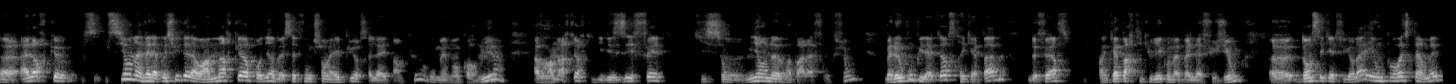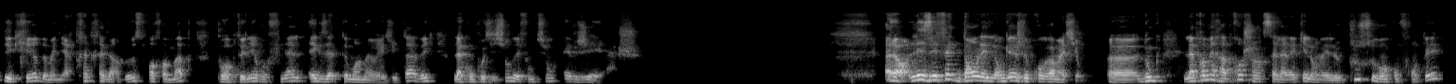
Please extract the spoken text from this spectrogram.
Euh, alors que si on avait la possibilité d'avoir un marqueur pour dire bah, cette fonction-là est pure, celle-là est impure, ou même encore mieux, avoir un marqueur qui dit les effets qui sont mis en œuvre par la fonction, bah, le compilateur serait capable de faire un cas particulier qu'on appelle la fusion euh, dans ces cas de figure-là, et on pourrait se permettre d'écrire de manière très très verbeuse trois fois pour obtenir au final exactement le même résultat avec la composition des fonctions FG et H. Alors, les effets dans les langages de programmation. Euh, donc, la première approche, hein, celle à laquelle on est le plus souvent confronté,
